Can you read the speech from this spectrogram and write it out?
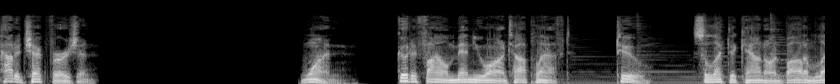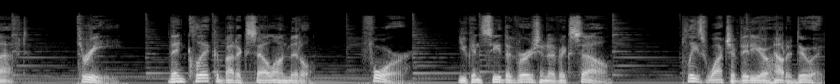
How to check version. 1. Go to File menu on top left. 2. Select Account on bottom left. 3. Then click About Excel on middle. 4. You can see the version of Excel. Please watch a video how to do it.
